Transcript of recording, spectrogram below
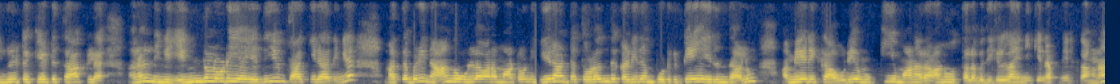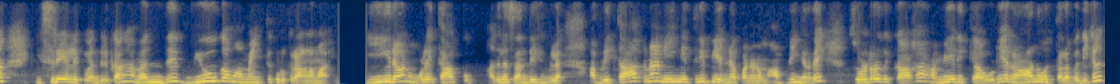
எங்கள்கிட்ட கேட்டு தாக்கல. அதனால நீங்க எங்களுடைய எதையும் தாக்கிடாதீங்க. மத்தபடி நாங்க உள்ள வர மாட்டோம். ஈரான்கிட்ட தொடர்ந்து கடிதம் போட்டுக்கிட்டே இருந்தாலும் அமெரிக்காவுடைய முக்கியமான ராணுவ தளபதிகள்லாம் இன்னைக்கு என்ன பண்ணிருக்காங்கன்னா இஸ்ரேலுக்கு வந்திருக்காங்க. வந்து வியூகம் அமைத்து கொடுக்குறாங்களாமா. ஈரான் உங்களை தாக்கும். அதுல சந்தேகம் இல்லை. அப்படி தாக்குனா நீங்க திருப்பி என்ன பண்ணணும் அப்படிங்கிறதை சொல்றதுக்காக அமெரிக்காவுடைய ராணுவ தளபதிகள்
